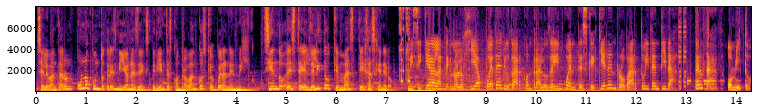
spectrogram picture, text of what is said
se levantaron 1.3 millones de expedientes contra bancos que operan en México, siendo este el delito que más quejas generó. Ni siquiera la tecnología puede ayudar contra los delincuentes que quieren robar tu identidad. ¿Verdad o mito?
